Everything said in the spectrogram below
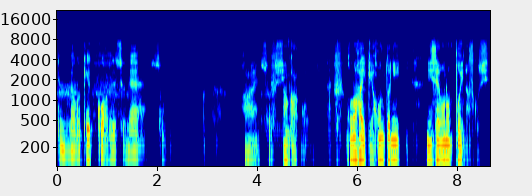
でもなんか結構あれですよね。そう、はい。なんか、この背景、本当に偽物っぽいな、少し。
